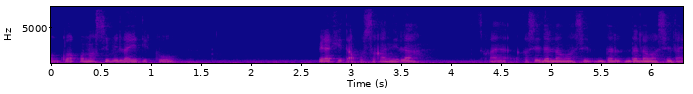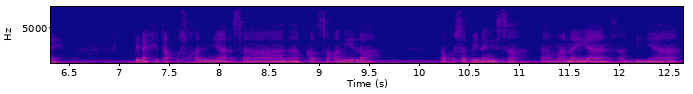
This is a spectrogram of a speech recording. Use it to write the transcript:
Pagkuha ko ng civil ID ko, pinakita ko sa kanila. Kasi dalawa, dalawa sila eh. Pinakita ko sa kanya, sa, sa kanila. Tapos sabi ng isa, tama na yan, sabi niya.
